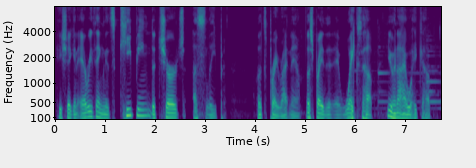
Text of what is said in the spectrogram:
He's shaking everything that's keeping the church asleep. Let's pray right now. Let's pray that it wakes up. You and I wake up.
